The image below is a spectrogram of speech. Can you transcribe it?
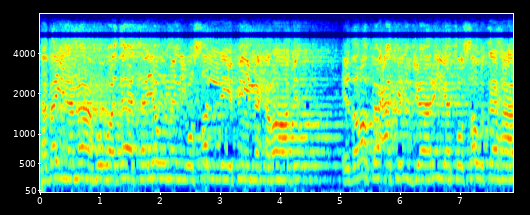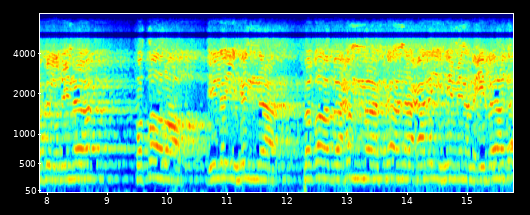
فبينما هو ذات يوم يصلي في محرابه إذ رفعت الجارية صوتها بالغناء فطار إليهن فغاب عما كان عليه من العبادة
